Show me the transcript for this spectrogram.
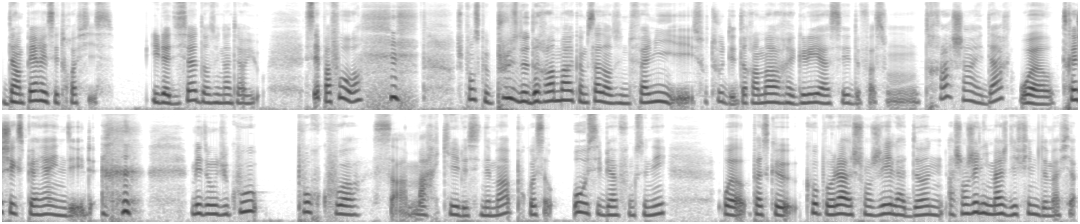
d'un père et ses trois fils. Il a dit ça dans une interview. C'est pas faux, hein Je pense que plus de drama comme ça dans une famille, et surtout des dramas réglés assez de façon trash hein, et dark, well, très shakespearien indeed. Mais donc du coup, pourquoi ça a marqué le cinéma? Pourquoi ça a aussi bien fonctionné? Well, parce que Coppola a changé la donne, a changé l'image des films de mafia.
